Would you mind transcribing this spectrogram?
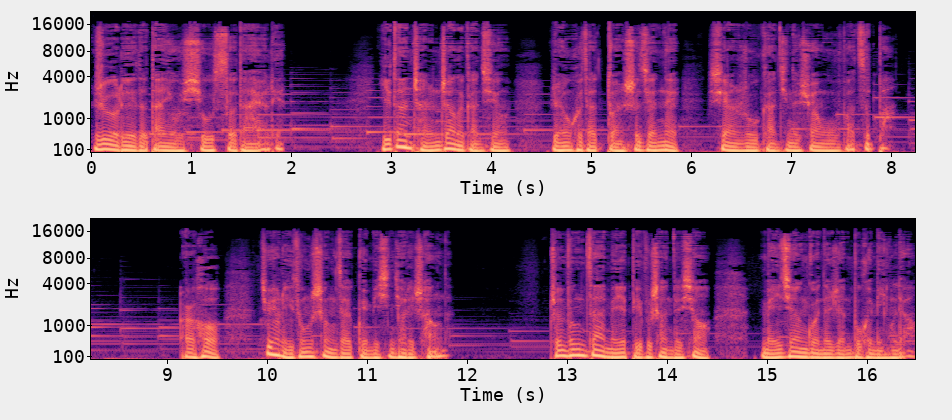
热烈的、带有羞涩的爱恋，一旦产生这样的感情，人会在短时间内陷入感情的漩涡，无法自拔。而后，就像李宗盛在《鬼迷心窍》里唱的：“春风再美也比不上你的笑，没见过你的人不会明了，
